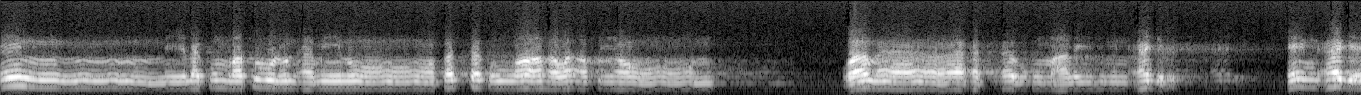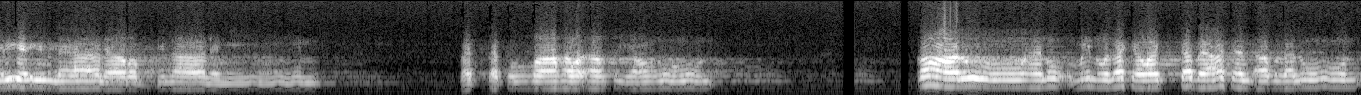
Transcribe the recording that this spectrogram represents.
إني لكم رسول أمين فاتقوا الله وأطيعون. وما أسألكم عليه من أجر. إن أجري إلا على رب العالمين. فاتقوا الله وأطيعون. قالوا أنؤمن لك واتبعك الأرذلون.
